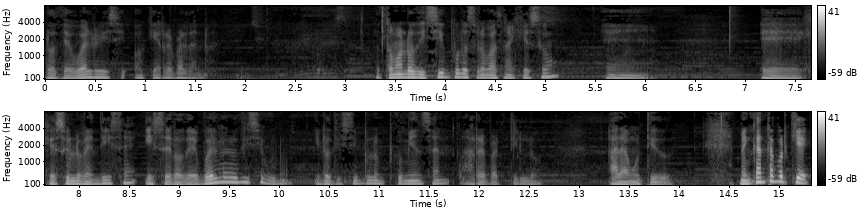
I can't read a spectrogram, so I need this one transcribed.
los devuelve y dice, ok, repártanlo. Lo toman los discípulos, se lo pasan a Jesús. eh, eh, Jesús lo bendice y se lo devuelve a los discípulos. Y los discípulos comienzan a repartirlo a la multitud. Me encanta porque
